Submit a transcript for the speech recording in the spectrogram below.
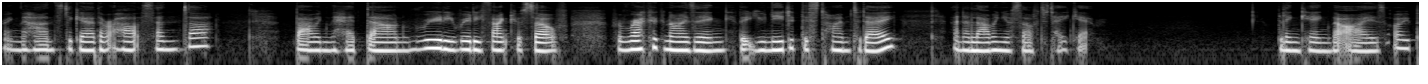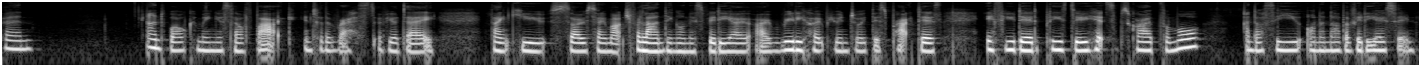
Bring the hands together at heart center, bowing the head down. Really, really thank yourself for recognizing that you needed this time today and allowing yourself to take it. Blinking the eyes open and welcoming yourself back into the rest of your day. Thank you so, so much for landing on this video. I really hope you enjoyed this practice. If you did, please do hit subscribe for more, and I'll see you on another video soon.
